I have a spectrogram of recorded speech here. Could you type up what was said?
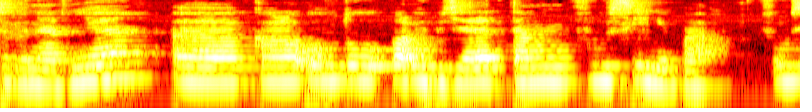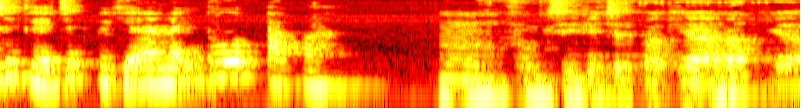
Sebenarnya uh, kalau untuk kalau bicara tentang fungsi nih Pak, fungsi gadget bagi anak itu apa? Hmm, fungsi gadget bagi anak ya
